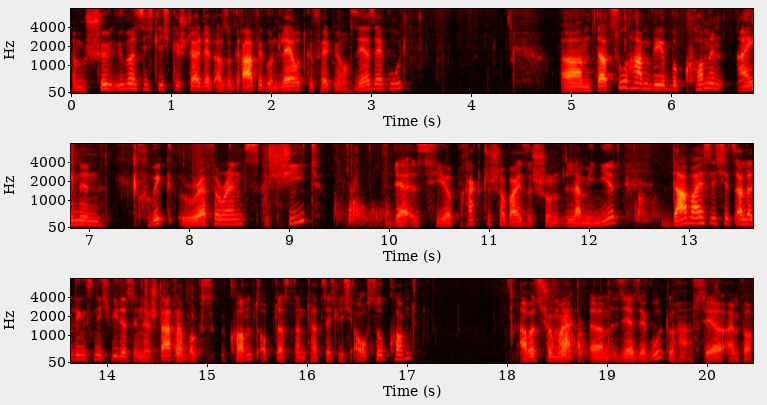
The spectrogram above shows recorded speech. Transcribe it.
ähm, schön übersichtlich gestaltet, also Grafik und Layout gefällt mir auch sehr, sehr gut. Ähm, dazu haben wir bekommen einen Quick Reference Sheet. Der ist hier praktischerweise schon laminiert. Da weiß ich jetzt allerdings nicht, wie das in der Starterbox kommt, ob das dann tatsächlich auch so kommt. Aber es ist schon mal ähm, sehr, sehr gut. Du hast hier einfach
